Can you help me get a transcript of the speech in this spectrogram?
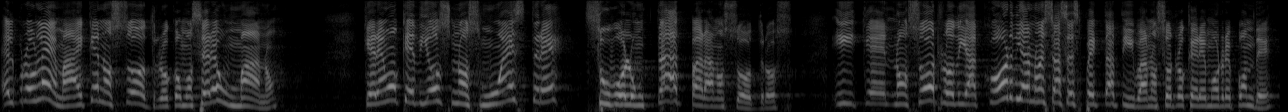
El problema es que nosotros como seres humanos Queremos que Dios nos muestre su voluntad para nosotros y que nosotros, de acuerdo a nuestras expectativas, nosotros queremos responder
